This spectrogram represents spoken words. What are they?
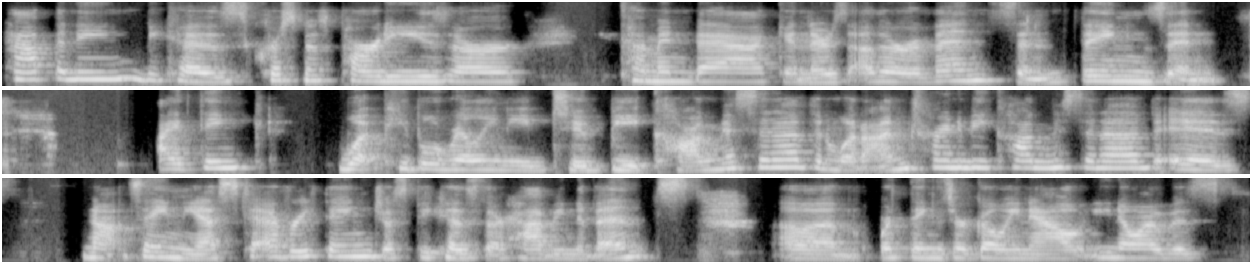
happening because Christmas parties are coming back and there's other events and things. And I think what people really need to be cognizant of and what I'm trying to be cognizant of is not saying yes to everything just because they're having events um, or things are going out. You know, I was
